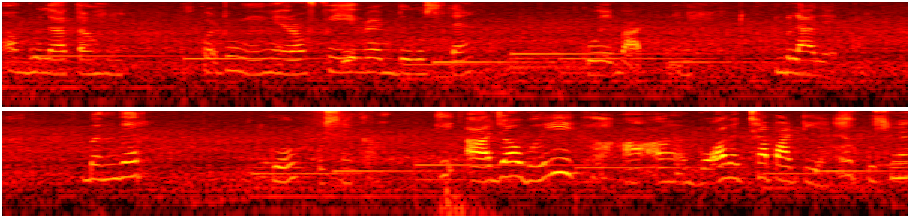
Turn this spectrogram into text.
अब बुलाता हूँ। पर तू मेरा फेवरेट दोस्त है। कोई बात नहीं। बुला लेता हूँ। बंदर को उसने कहा कि आ जाओ भाई। बहुत अच्छा पार्टी है। उसमें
